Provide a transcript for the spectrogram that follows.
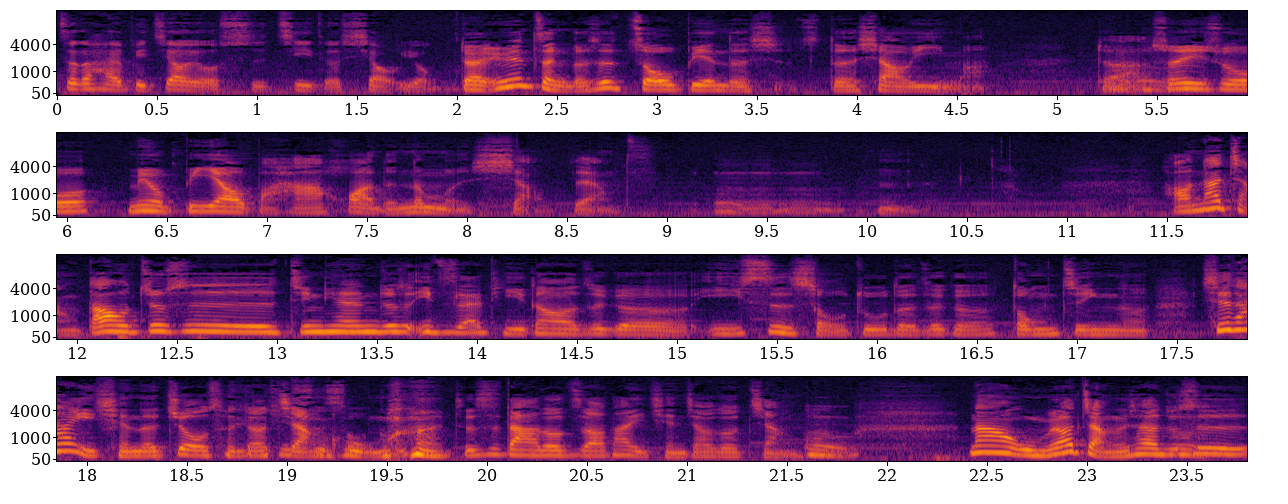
这个还比较有实际的效用。对，因为整个是周边的的效益嘛，对啊，嗯、所以说没有必要把它画的那么小，这样子。嗯嗯嗯嗯。好，那讲到就是今天就是一直在提到这个疑似首都的这个东京呢，其实它以前的旧称叫江户嘛，就是大家都知道它以前叫做江户。嗯、那我们要讲一下，就是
